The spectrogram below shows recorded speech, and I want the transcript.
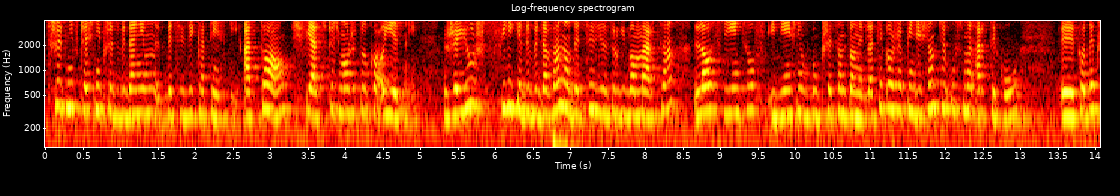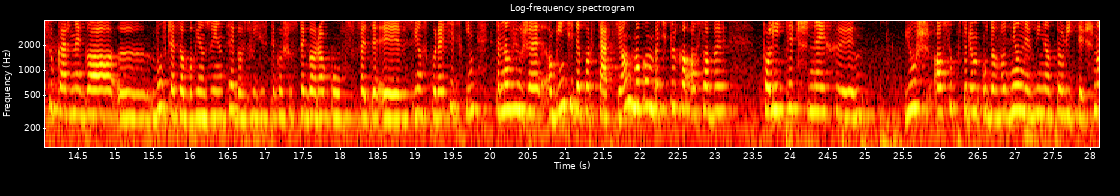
trzy dni wcześniej przed wydaniem decyzji katyńskiej, a to świadczyć może tylko o jednej, że już w chwili, kiedy wydawano decyzję z 2 marca, los jeńców i więźniów był przesądzony, dlatego że 58 artykuł kodeksu karnego y, wówczas obowiązującego z 26 roku w, y, w Związku Radzieckim stanowił, że objęci deportacją mogą być tylko osoby politycznych, już osób, którym udowodniono winę polityczną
